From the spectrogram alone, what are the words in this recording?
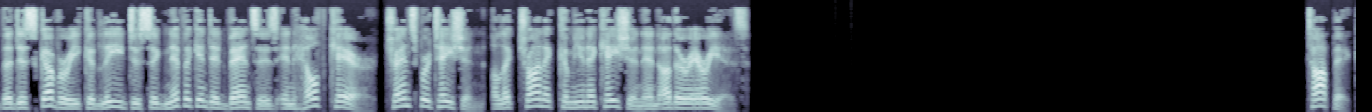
The discovery could lead to significant advances in health care, transportation, electronic communication and other areas. Topic.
